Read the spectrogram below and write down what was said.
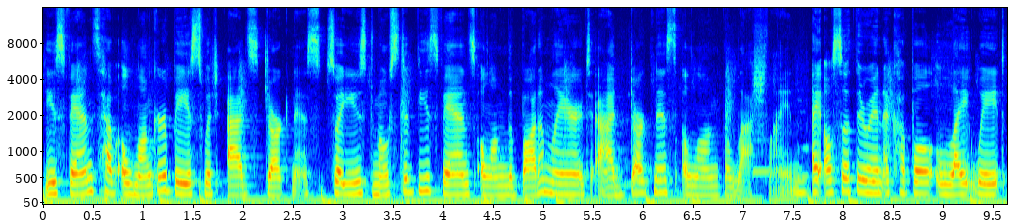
These fans have a longer base which adds darkness, so I used most of these fans along the bottom layer to add darkness along the lash line. I also threw in a couple lightweight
